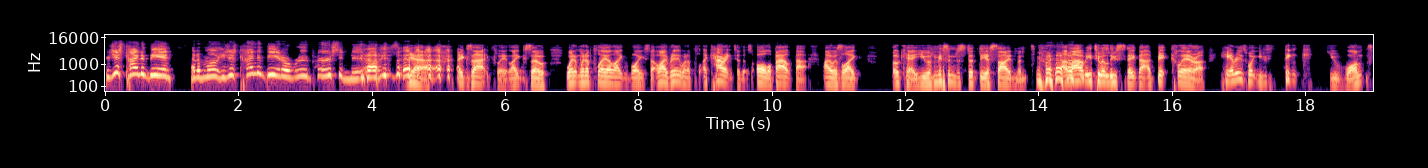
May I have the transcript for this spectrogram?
you're just kind of being at a moment, you're just kind of being a rude person, dude. yeah, exactly. Like so when when a player like voiced that, oh, I really want to a character that's all about that. I was like, okay, you have misunderstood the assignment. Allow me to elucidate that a bit clearer. Here is what you think you want.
